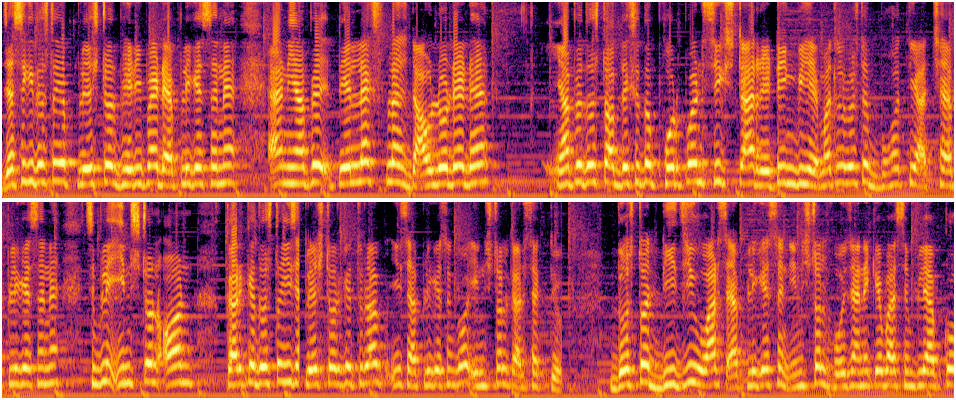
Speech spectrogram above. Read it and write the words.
जैसे कि दोस्तों, ये प्ले स्टोर वेरीफाइड एप्लीकेशन है। एंड यहाँ पे टेन लैक्स प्लस डाउनलोडेड है। यहाँ पे दोस्तों आप देख सकते हो 4.6 स्टार रेटिंग भी है। मतलब दोस्तों बहुत ही अच्छा एप्लीकेशन है। सिंपली इंस्टॉल ऑन करके दोस्तों इस प्ले स्टोर के थ्रू आप इस एप्लीकेशन को इंस्टॉल कर सकते हो। दोस्तों D G wars application install हो जाने के बाद सिंपली आपको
